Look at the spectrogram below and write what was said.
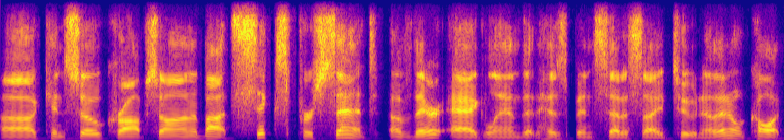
uh, can sow crops on about 6% of their ag land that has been set aside too. Now they don't call it,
